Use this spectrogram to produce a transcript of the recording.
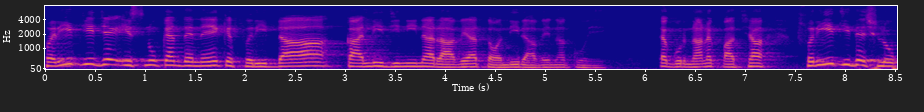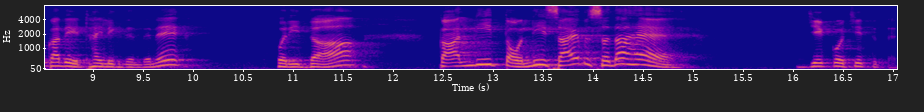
ਫਰੀਦ ਜੀ ਜੇ ਇਸ ਨੂੰ ਕਹਿੰਦੇ ਨੇ ਕਿ ਫਰੀਦਾ ਕਾਲੀ ਜਿਨੀ ਨਾ ਰਾਵਿਆ, ਤੌਲੀ ਰਾਵੇ ਨਾ ਕੋਏ। ਤਾਂ ਗੁਰੂ ਨਾਨਕ ਪਾਤਸ਼ਾਹ ਫਰੀਦ ਜੀ ਦੇ ਸ਼ਲੋਕਾਂ ਦੇ ਹੇਠਾਂ ਹੀ ਲਿਖ ਦਿੰਦੇ ਨੇ ਫਰੀਦਾ ਕਾਲੀ ਤੌਲੀ ਸਾਹਿਬ ਸਦਾ ਹੈ ਜੇ ਕੋ ਚਿੱਤ ਤਰੇ।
